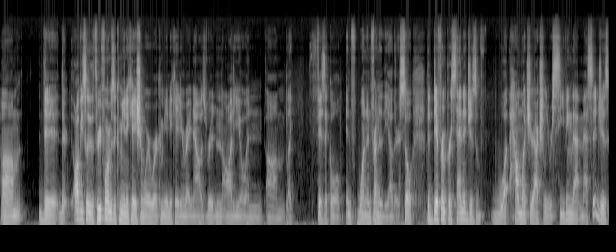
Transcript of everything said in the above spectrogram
um, the, the obviously the three forms of communication where we're communicating right now is written, audio, and um, like physical in one in front of the other. So the different percentages of what how much you're actually receiving that message is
